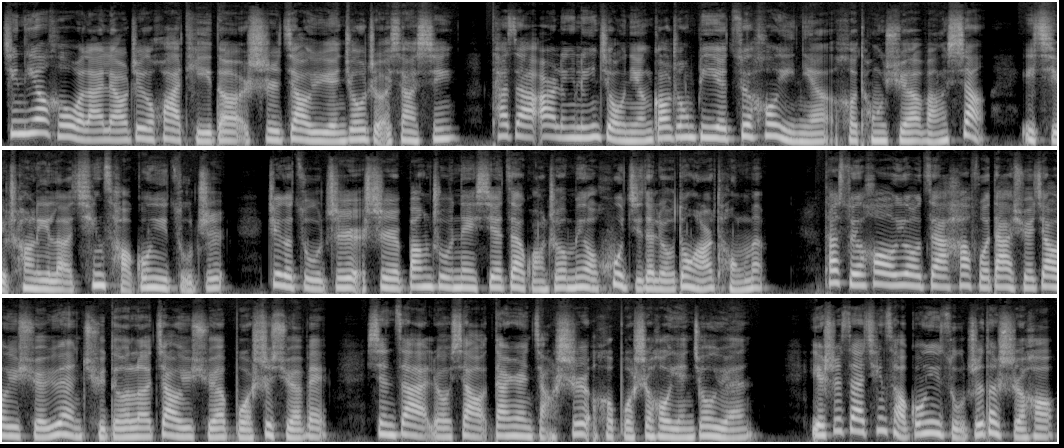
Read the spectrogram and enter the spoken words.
今天和我来聊这个话题的是教育研究者向新，他在2009年高中毕业最后一年，和同学王向一起创立了青草公益组织。这个组织是帮助那些在广州没有户籍的流动儿童们。他随后又在哈佛大学教育学院取得了教育学博士学位，现在留校担任讲师和博士后研究员。也是在青草公益组织的时候，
